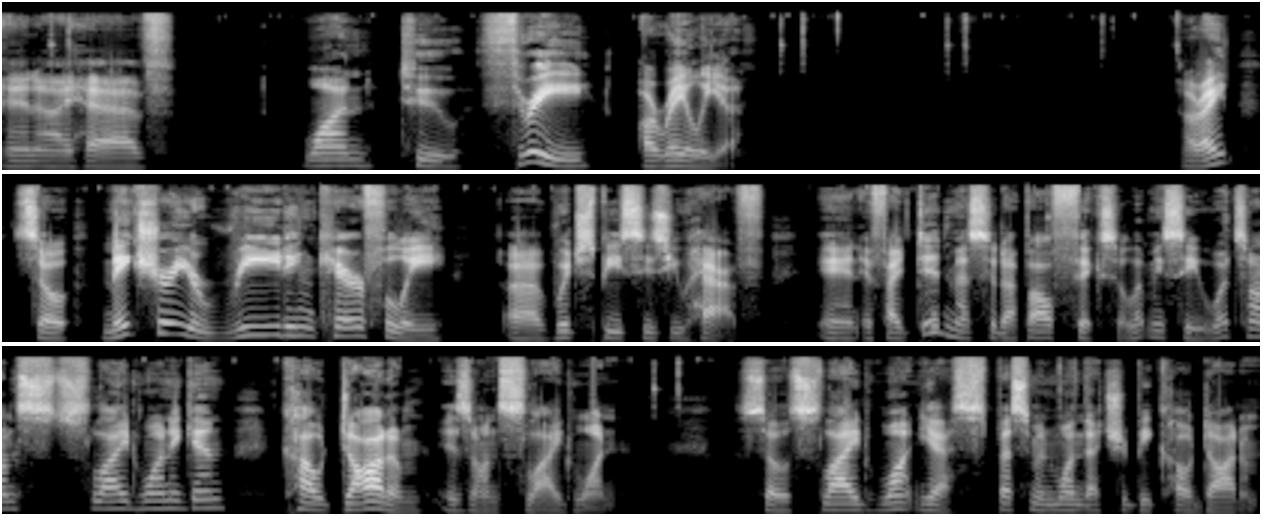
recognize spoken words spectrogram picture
And I have one, two, three aurelia. All right, so make sure you're reading carefully uh, which species you have. And if I did mess it up, I'll fix it. Let me see. What's on slide one again? Caudatum is on slide one. So slide one, yes, specimen one, that should be caudatum.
